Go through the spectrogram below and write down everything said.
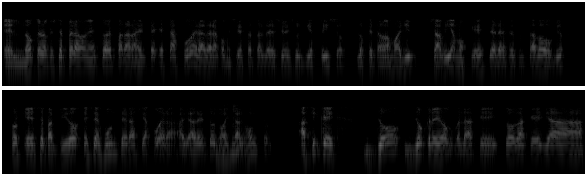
el no creo que se esperaban esto es para la gente que está fuera de la Comisión Estatal de Elecciones y sus 10 pisos. Los que trabajamos allí sabíamos que este era el resultado obvio porque ese partido, ese junte era hacia afuera, allá adentro no hay tal junte. Así que yo yo creo, ¿verdad?, que toda aquella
